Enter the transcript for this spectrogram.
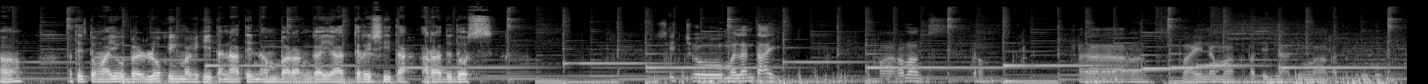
oh. at ito nga ay overlooking makikita natin ang barangay ah, Teresita Arado Dos. Sityo Malantay mga kamangs. Ito Ah, bahay ng mga kapatid nating mga katutubo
